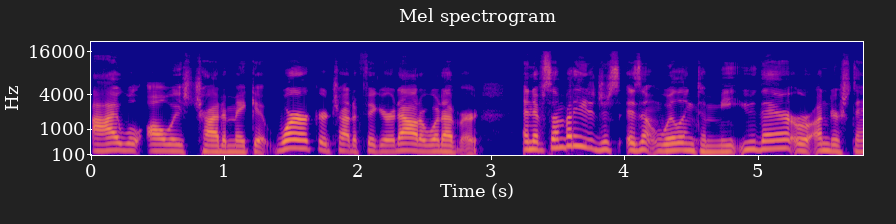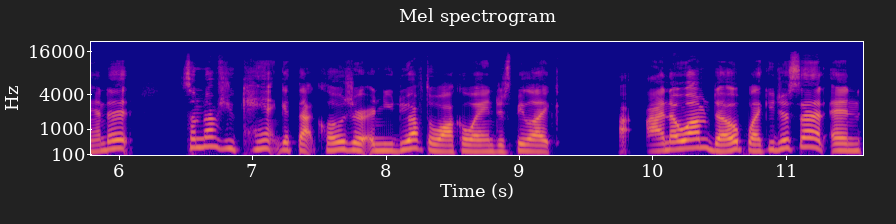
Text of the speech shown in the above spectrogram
I will always try to make it work or try to figure it out or whatever. And if somebody just isn't willing to meet you there or understand it, sometimes you can't get that closure and you do have to walk away and just be like, I, I know I'm dope, like you just said. And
